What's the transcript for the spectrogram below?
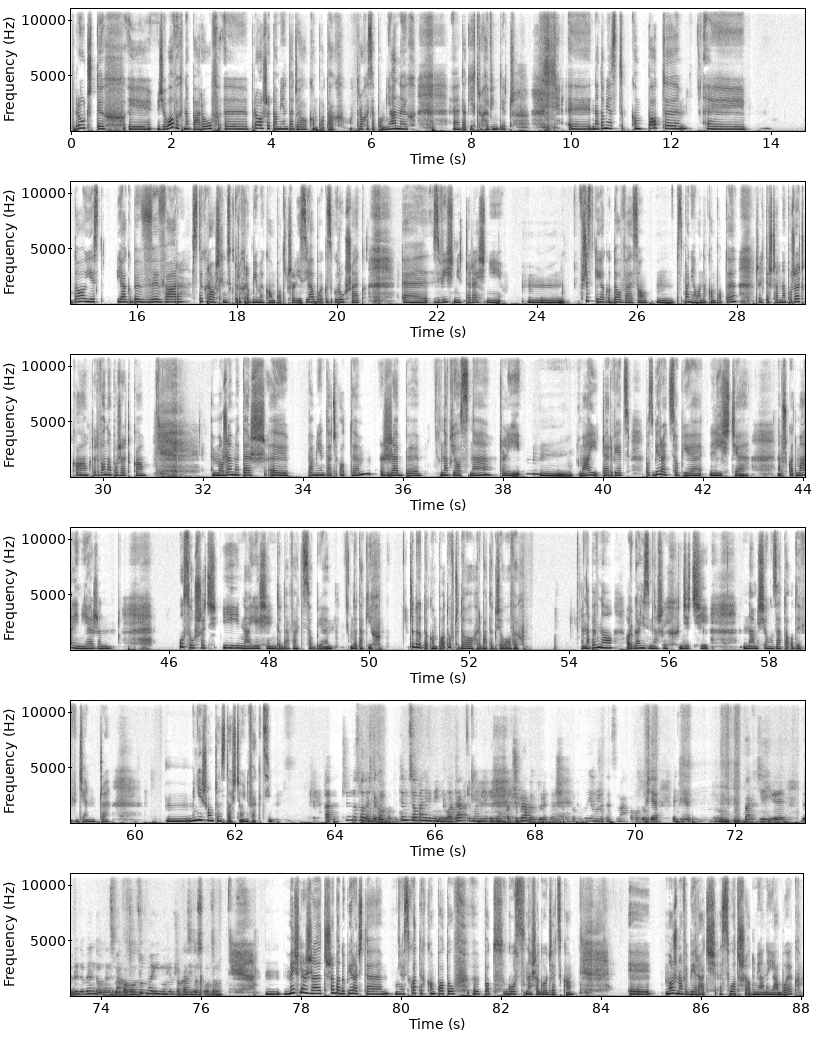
E, Prócz tych y, ziołowych naparów, y, proszę pamiętać o kompotach, trochę zapomnianych, y, takich trochę vintage. Y, natomiast kompoty to jest jakby wywar z tych roślin, z których robimy kompot, czyli z jabłek, z gruszek, y, z wiśni, czereśni, mm, Wszystkie jagodowe są mm, wspaniałe na kompoty, czyli też czarna porzeczka, czerwona porzeczka. Możemy też y, pamiętać o tym, żeby na wiosnę, czyli mm, maj, czerwiec, pozbierać sobie liście, na przykład malin, jeżyn, ususzyć i na jesień dodawać sobie do takich, czy do, do kompotów, czy do herbatek ziołowych. Na pewno organizm naszych dzieci nam się za to odwdzięczy mniejszą częstością infekcji. A czym dosładzać te kompoty? Tym, co Pani wymieniła, tak? Czy mamy jakieś na przykład przyprawy, które też powodują, że ten smak owocu się będzie mm, bardziej, y, wydobędą ten smak owoców, no i może przy okazji dosłodzą? Mm, myślę, że trzeba dopierać te skład tych kompotów y, pod gust naszego dziecka. Y, można wybierać słodsze odmiany jabłek.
